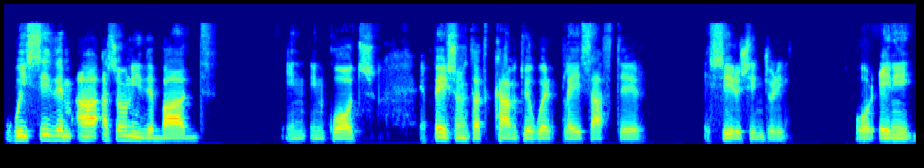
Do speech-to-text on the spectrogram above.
we see them uh, as only the bad, in in quotes, patients that come to a workplace after a serious injury or any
